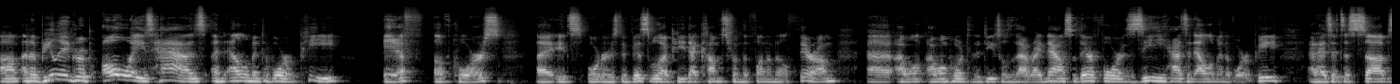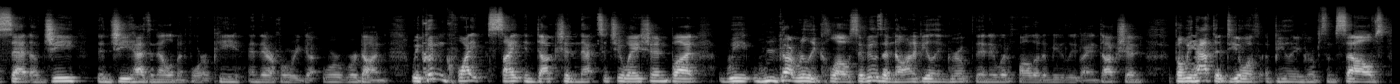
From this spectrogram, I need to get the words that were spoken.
um, an abelian group always has an element of order P, if, of course, uh, its order is divisible by p. That comes from the fundamental theorem. Uh, I won't I won't go into the details of that right now. So therefore, z has an element of order p, and as it's a subset of g, then g has an element of order p, and therefore we got we're, we're done. We couldn't quite cite induction in that situation, but we we got really close. If it was a non-abelian group, then it would have followed immediately by induction. But we have to deal with abelian groups themselves,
